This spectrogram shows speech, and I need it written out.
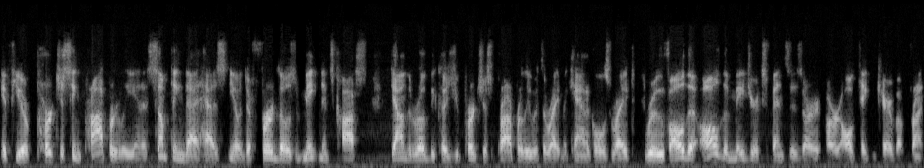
if you're purchasing properly and it's something that has you know deferred those maintenance costs down the road because you purchased properly with the right mechanicals right roof all the all the major expenses are are all taken care of up front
